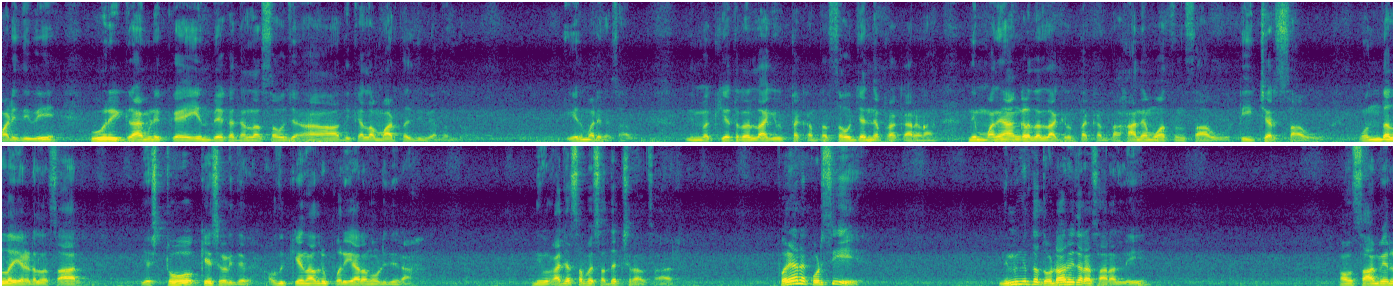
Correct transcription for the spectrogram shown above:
ಮಾಡಿದ್ದೀವಿ, ಊರಿಗೆ ಗ್ರಾಮೀಣಕ್ಕೆ ಏನು ಬೇಕಾದನ್ನೆಲ್ಲ ಸೌಜ ಅದಕ್ಕೆಲ್ಲ ಮಾಡ್ತಾಯಿದ್ದೀವಿ ಅನ್ನೋದು. ಏನು ಮಾಡಿದೆ ಸರ್? ನಿಮ್ಮ ಕ್ಷೇತ್ರದಲ್ಲಾಗಿರ್ತಕ್ಕಂಥ ಸೌಜನ್ಯ ಪ್ರಕರಣ, ನಿಮ್ಮ ಮನೆ ಅಂಗಳದಲ್ಲಾಗಿರ್ತಕ್ಕಂಥ ಆನೆ ಮೂವತ್ತೊಂದು ಸಾವು, ಟೀಚರ್ ಸಾವು, ಒಂದಲ್ಲ ಎರಡಲ್ಲ ಸಾರ್, ಎಷ್ಟೋ ಕೇಸ್ಗಳಿದ್ದಾವೆ. ಅದಕ್ಕೇನಾದರೂ ಪರಿಹಾರ ನೋಡಿದ್ದೀರಾ? ನೀವು ರಾಜ್ಯಸಭೆ ಸದಸ್ಯರಲ್ಲ ಸಾರ್? ಪರಿಹಾರ ಕೊಡಿಸಿ. ನಿಮಗಿಂತ ದೊಡ್ಡವರು ಇದ್ದಾರಾ ಸರ್ ಅಲ್ಲಿ? ಅವ್ನು ಸಾಮೀರ್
